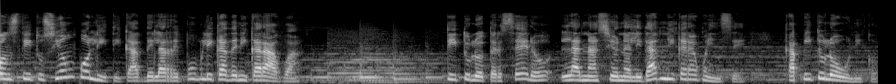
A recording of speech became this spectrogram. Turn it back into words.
Constitución Política de la República de Nicaragua. Título tercero, La nacionalidad nicaragüense. Capítulo único.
